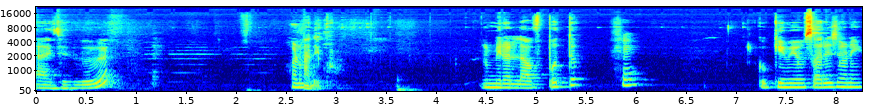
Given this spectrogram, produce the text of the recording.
ਆ ਜਾ ਹੁਣ ਦੇਖੋ। ਮੇਰਾ ਲਵ ਪੁੱਤ। ਕੋ ਕਿਵੇਂ ਹੋ ਸਾਰੇ ਜਾਣੇ?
